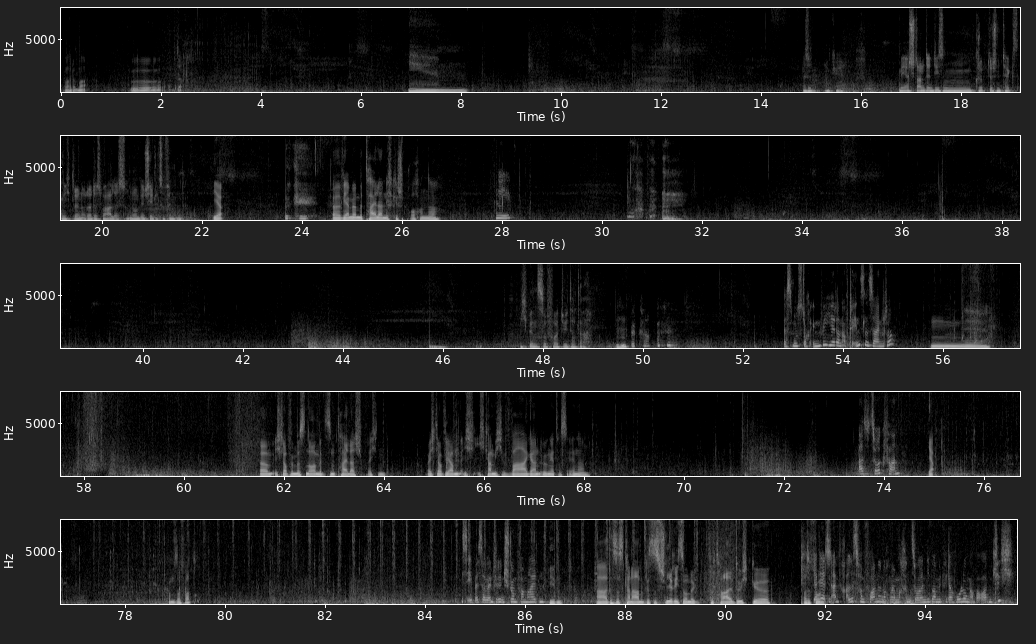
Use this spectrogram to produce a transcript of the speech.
Warte mal. Äh, Ähm. Also, okay. Mehr stand in diesem kryptischen Text nicht drin, oder? Das war alles, nur um den Schädel zu finden. Ja. Äh, wir haben ja mit Tyler nicht gesprochen, ne? Nee. Bin sofort wieder da. Mhm. Mhm. Das muss doch irgendwie hier dann auf der Insel sein, oder? Nee. Ähm, ich glaube, wir müssen noch mit diesem Tyler sprechen. Weil ich glaube, wir haben. Ich, ich kann mich vage an irgendetwas erinnern. Also zurückfahren. Ja. Komm sofort. Ist eh besser, wenn wir den Sturm vermeiden. Eben. Ah, das ist keine Ahnung. Das ist schwierig, so eine total durchge. Also Ja, wir hätten einfach alles von vorne nochmal machen sollen. Lieber mit Wiederholung, aber ordentlich.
